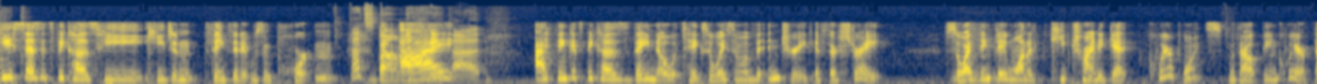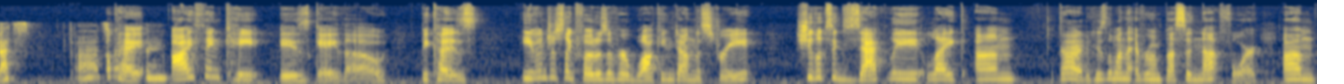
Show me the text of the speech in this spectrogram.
he says it's because he he didn't think that it was important. That's But dumb. I, hate I- that. I think it's because they know it takes away some of the intrigue if they're straight. So I think they Mm. want to keep trying to get queer points without being queer. That's that's what I Okay, think. I think Kate is gay though because even just like photos of her walking down the street, she looks exactly like um God, who's the one that everyone busts a nut for? Um,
